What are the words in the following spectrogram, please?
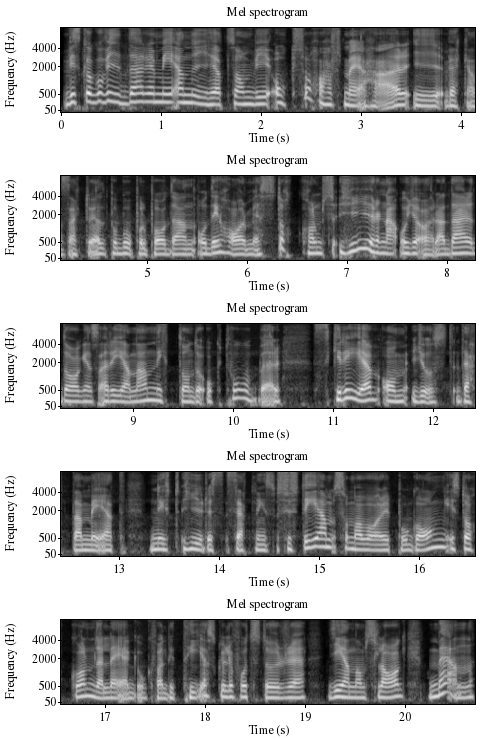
Vi ska gå vidare med en nyhet som vi också har haft med här i veckans Aktuellt på Bopolpodden och det har med Stockholmshyrorna att göra där Dagens Arena 19 oktober skrev om just detta med ett nytt hyressättningssystem som har varit på gång i Stockholm där läge och kvalitet skulle få ett större genomslag. Men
